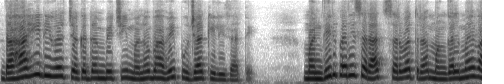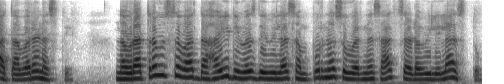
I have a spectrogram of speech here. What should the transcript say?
दहाही दिवस जगदंबेची मनोभावे पूजा केली जाते. मंदिर परिसरात सर्वत्र मंगलमय वातावरण असते. नवरात्र उत्सवात दहाही दिवस देवीला संपूर्ण सुवर्णसाथ चढविलेला असतो.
